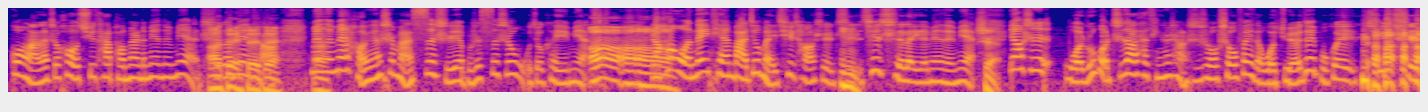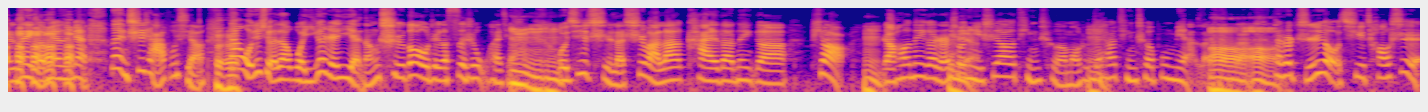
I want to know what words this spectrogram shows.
逛完了之后，去他旁边的面对面吃啊个面条。对对对面对面好像是满四十，也不是四十五就可以免啊了。啊啊！然后我那天吧就没去超市，只嗯去吃了一个面对面。是要是我如果知道他停车场是收收费的，我绝对不会去吃那个面对面。那你吃啥不行？但我就觉得我一个人也能吃够这个四十五块钱。嗯嗯嗯我去吃了，吃完了开的那个票，嗯然后那个人说你是要停车吗？我说对，他说停车不免了。啊啊他说只有去超市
